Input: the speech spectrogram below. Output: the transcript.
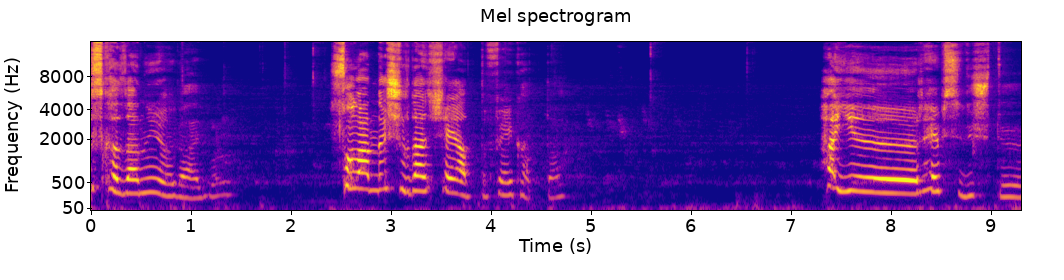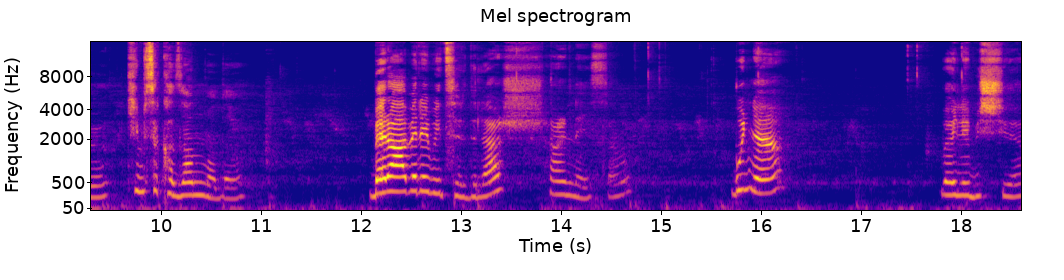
Kız kazanıyor galiba. Son anda şuradan şey attı, fake attı. Hayır, hepsi düştü. Kimse kazanmadı. Berabere bitirdiler. Her neyse. Bu ne? Böyle bir şey.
